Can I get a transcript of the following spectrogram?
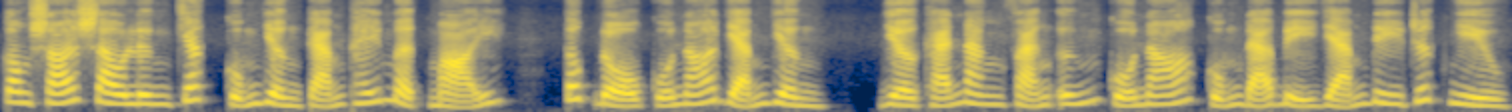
Con sói sau lưng chắc cũng dần cảm thấy mệt mỏi, tốc độ của nó giảm dần, giờ khả năng phản ứng của nó cũng đã bị giảm đi rất nhiều,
